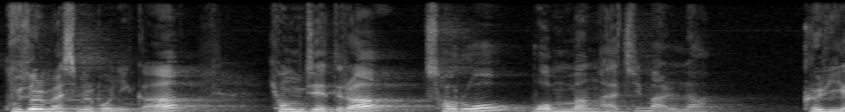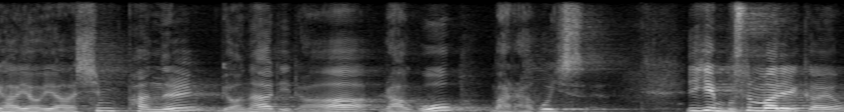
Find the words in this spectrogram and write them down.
구절 말씀을 보니까 형제들아 서로 원망하지 말라. 그리하여야 심판을 면하리라 라고 말하고 있어요. 이게 무슨 말일까요?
